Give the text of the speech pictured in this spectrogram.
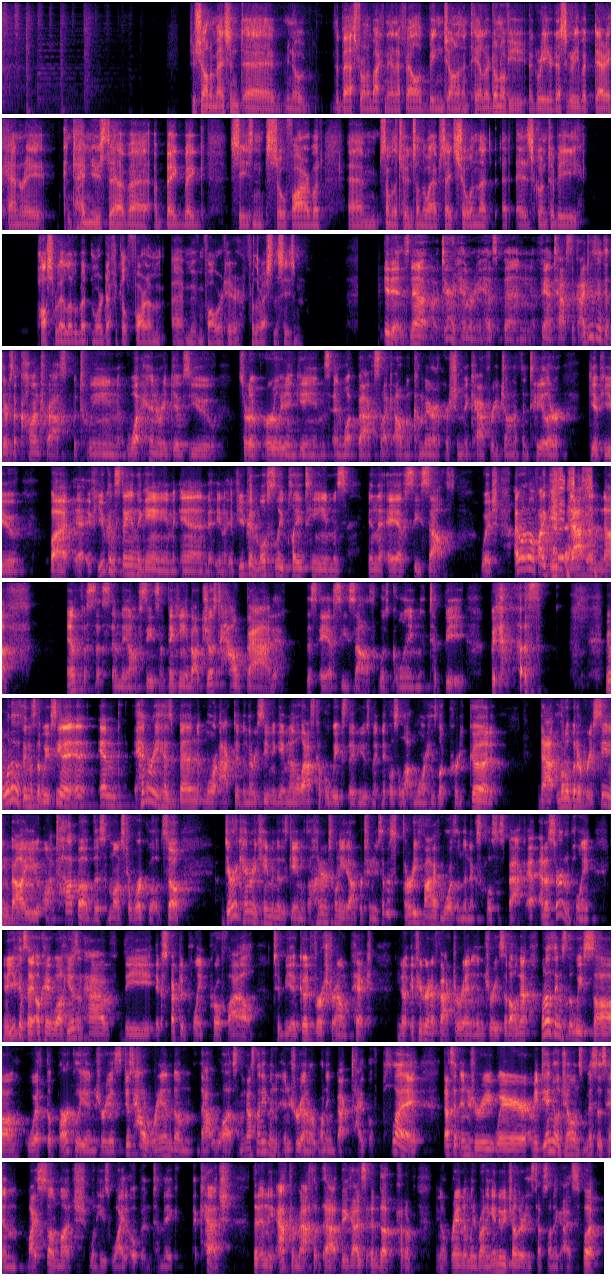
So Shawn, I mentioned, uh, you know, the best running back in the NFL being Jonathan Taylor. Don't know if you agree or disagree, but Derrick Henry continues to have a, a big, big season so far. But um, some of the tools on the website showing that it is going to be possibly a little bit more difficult for him uh, moving forward here for the rest of the season. It is. Now, Derrick Henry has been fantastic. I do think that there's a contrast between what Henry gives you sort of early in games and what backs like Alvin Kamara, Christian McCaffrey, Jonathan Taylor give you. But if you can stay in the game and you know if you can mostly play teams in the AFC South, which I don't know if I gave that enough emphasis in the offseason, thinking about just how bad this AFC South was going to be because I mean, one of the things that we've seen, and, and Henry has been more active in the receiving game. Now, the last couple weeks, they've used McNichols a lot more. He's looked pretty good. That little bit of receiving value on top of this monster workload. So, Derrick Henry came into this game with 128 opportunities. That was 35 more than the next closest back. At, at a certain point, you know, you can say, okay, well, he doesn't have the expected point profile to be a good first round pick you know, if you're going to factor in injuries at all. Now, one of the things that we saw with the Barkley injury is just how random that was. I mean, that's not even an injury on a running back type of play. That's an injury where, I mean, Daniel Jones misses him by so much when he's wide open to make a catch that in the aftermath of that, the guys end up kind of, you know, randomly running into each other. He steps on a guy's foot.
